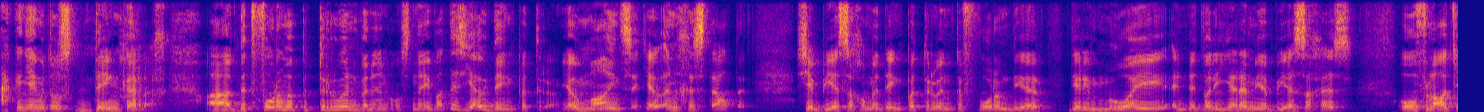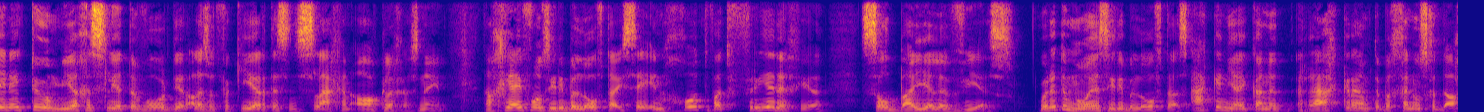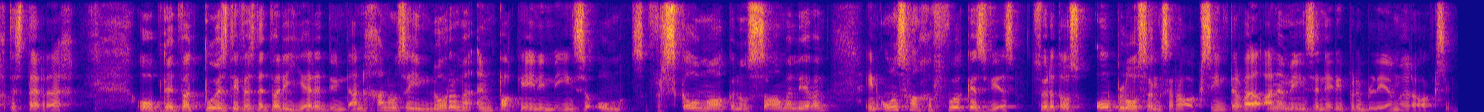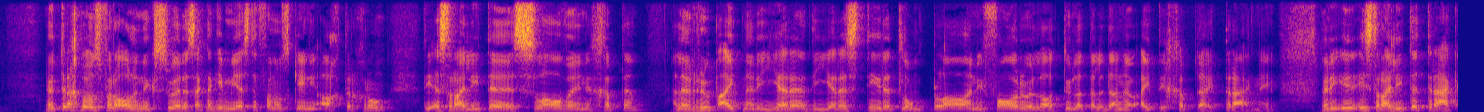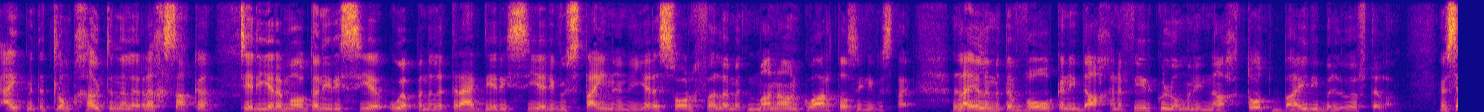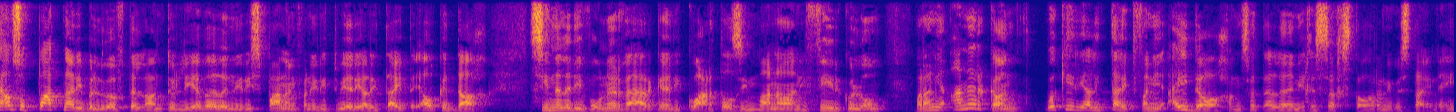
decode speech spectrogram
Ek en jy moet ons denke rig. Uh dit vorm 'n patroon binne in ons, nê? Nee, wat is jou denkpatroon? Jou mindset, jou ingesteldheid. As jy besig om 'n denkpatroon te vorm deur deur die mooi en dit wat die Here mee besig is, of laat jy net toe om meegesleep te word deur alles wat verkeerd is en sleg en aaklig is, nê? Nee, dan gee hy vir ons hierdie belofte. Hy sê en God wat vrede gee, sal by julle wees. Hoor dit hoe mooi is hierdie belofte. As ek en jy kan dit regkry om te begin ons gedagtes te rig op dit wat positief is, dit wat die Here doen, dan gaan ons 'n enorme impak hê in die mense om ons, verskil maak in ons samelewing en ons gaan gefokus wees sodat ons oplossings raak sien terwyl ander mense net die probleme raak sien. Nou terug by ons verhaal in Eksodus. Ek dink die meeste van ons ken die agtergrond. Die Israeliete is slawe in Egipte. Hulle roep uit na die Here. Die Here stuur 'n klomp plaae en die Farao laat toe dat hulle dan nou uit Egipte uittrek, nê. Nee. Nou die Israeliete trek uit met 'n klomp goud in hulle rugsakke. Sê die Here maak dan hierdie see oop en hulle trek deur die see, die woestyn en die Here sorg vir hulle met manna en kwartels in die woestyn. Lei hulle met 'n wolk in die dag en 'n vuurkolom in die nag tot by die beloofde land. Nou selfs op pad na die beloofde land toe lewe hulle in hierdie spanning van hierdie twee realiteite. Elke dag sien hulle die wonderwerke, die kwartels, die manna en die vuurkolom, maar aan die ander kant ook die realiteit van die uitdagings wat hulle in die gesig staar in die woestyn, hè.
